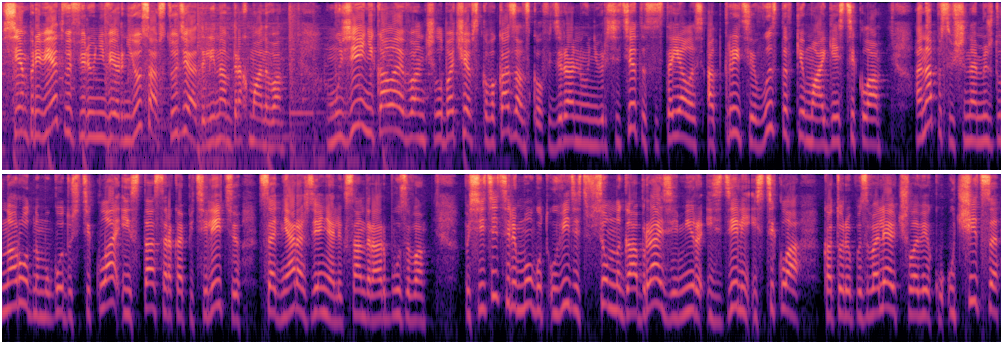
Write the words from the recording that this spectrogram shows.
Всем привет! В эфире «Univer News», а в студии Аделина Абдрахманова. В музее Николая Ивановича Лобачевского Казанского федерального университета состоялось открытие выставки «Магия стекла». Она посвящена Международному году стекла и 145-летию со дня рождения Александра Арбузова. Посетители могут увидеть все многообразие мира изделий из стекла, которые позволяют человеку учиться,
